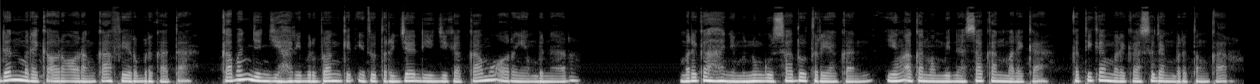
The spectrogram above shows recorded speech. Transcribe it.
Dan mereka orang-orang kafir berkata, Kapan janji hari berbangkit itu terjadi jika kamu orang yang benar? Mereka hanya menunggu satu teriakan yang akan membinasakan mereka ketika mereka sedang bertengkar,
